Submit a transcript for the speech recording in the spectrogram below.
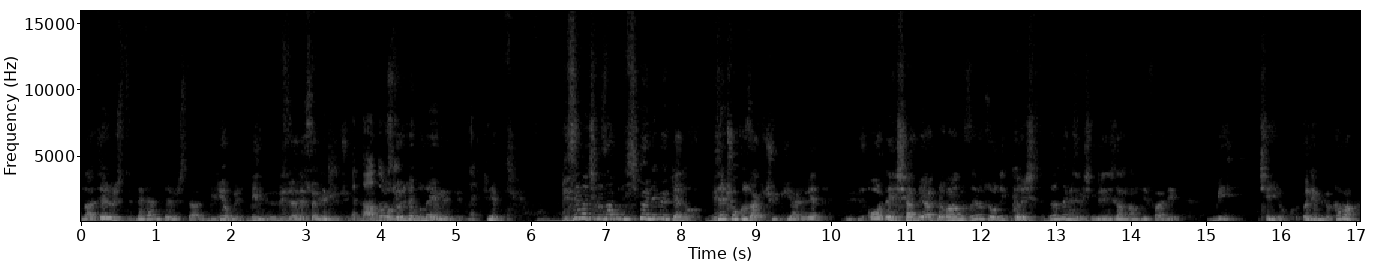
Bunlar teröristtir. Neden teröristler? Biliyor muyuz? Bilmiyoruz. Biz öyle söylemiyor çünkü. Ya daha doğrusu Otorite bunu emrediyor. Evet. Şimdi bizim açımızdan bunun hiçbir önemi yok yani. Bize çok uzak çünkü yani ve orada yaşayan bir akrabamız da yoksa oradaki karışıklıkları da bizim için birinci anlamda ifade bir şey yok, önemi yok ama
